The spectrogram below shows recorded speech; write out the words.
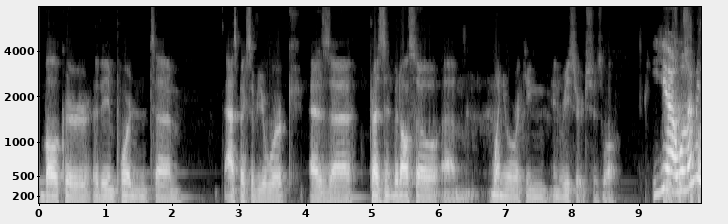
bulk or the important um, aspects of your work as uh, president, but also um, when you were working in research as well? Yeah, well, let me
